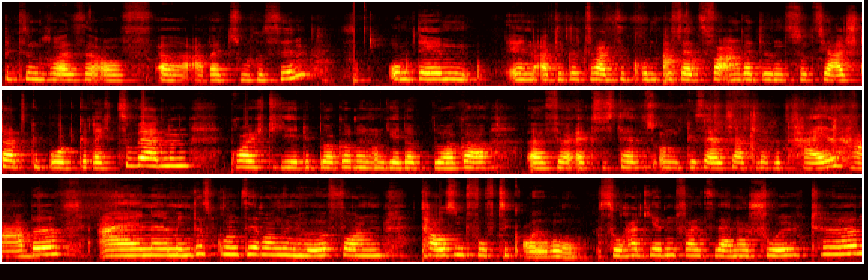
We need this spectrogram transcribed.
beziehungsweise auf äh, Arbeitssuche sind. Um dem in Artikel 20 Grundgesetz verankerten Sozialstaatsgebot gerecht zu werden, bräuchte jede Bürgerin und jeder Bürger äh, für Existenz und gesellschaftliche Teilhabe eine Mindestgrundsicherung in Höhe von 1050 Euro. So hat jedenfalls Werner Schulten,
